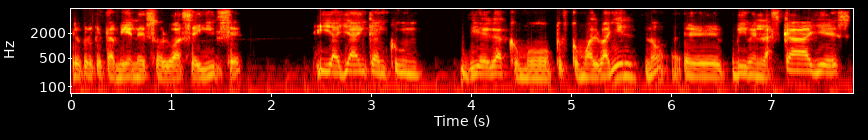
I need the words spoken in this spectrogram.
Yo creo que también eso lo hace irse y allá en Cancún llega como, pues como albañil, ¿no? Eh, vive en las calles,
